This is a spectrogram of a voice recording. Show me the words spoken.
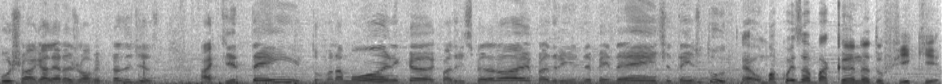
puxam a galera jovem por causa disso. Aqui tem Turma da Mônica, quadrinho de super-herói, quadrinho independente, tem de tudo. É, uma coisa bacana do FIC,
